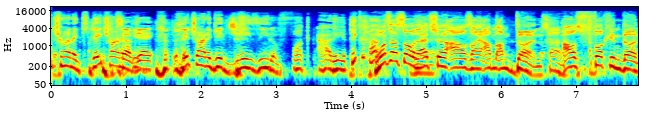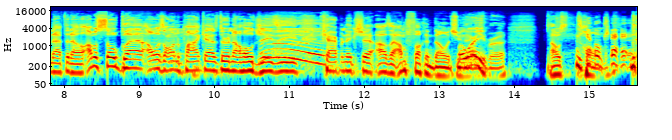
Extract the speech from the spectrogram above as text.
Twitter. trying to they trying What's to up, get they trying to get Jay Z the fuck out of here. Think about Once I saw that shit, I was like, I'm, I'm done. I was fucking done after that. I was so glad I was on the podcast during that whole Jay Z Kaepernick shit. I was like, I'm fucking done with you, Where were niggas, you? bro? I was home. Okay.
